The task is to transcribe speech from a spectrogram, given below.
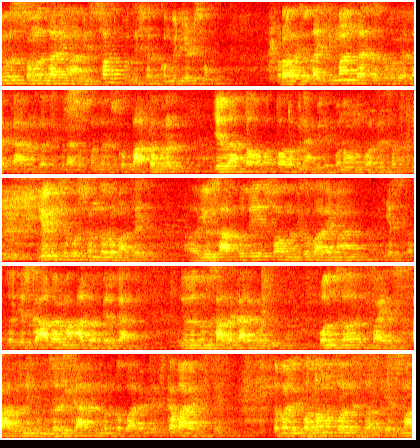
यो समझदारीमा हामी शत प्रतिशत कमिटेड छौँ। र यसलाई इमान्दारीतापूर्वक यसलाई कारण गर्ने कुराको सन्दर्भ यसको वातावरण जिल्ला तहमा तल पनि हामीले बनाउनु पर्नेछ। यो विषयको सन्दर्भमा चाहिँ यो सात बुधे सहमतिको बारेमा यस यसको आधारमा आज बेलुका न्यूनतम साझा कार्यक्रम बन्छ बाहिर सार्वजनिक हुन्छ। यी कार्यक्रमहरूको बारेमा यसका बारेमा चाहिँ तपाईँले बताउनु पर्नेछ यसमा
